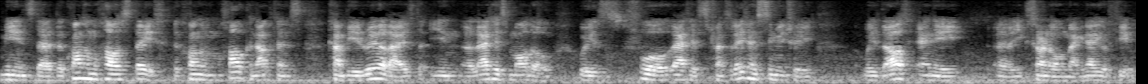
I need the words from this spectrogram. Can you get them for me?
means that the quantum Hall state, the quantum Hall conductance can be realized in a lattice model with full lattice translation symmetry without any uh, external magnetic field.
